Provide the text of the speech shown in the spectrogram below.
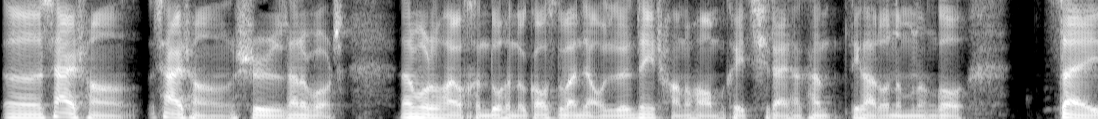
呃，下一场下一场是 z a n d v o r t z a n d v o r t 的话有很多很多高速的弯角，我觉得那一场的话，我们可以期待一下，看里卡多能不能够在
